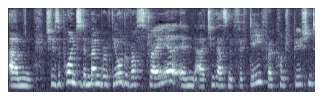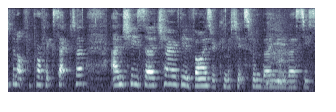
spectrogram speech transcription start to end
Um, she was appointed a member of the Order of Australia in uh, 2015 for a contribution to the not-for-profit sector, and she's uh, chair of the advisory committee at Swinburne University's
